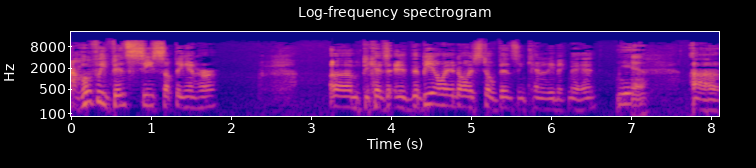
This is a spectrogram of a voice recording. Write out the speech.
hopefully Vince sees something in her. Um, because the be all end all is still Vince and Kennedy McMahon. Yeah. Uh,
